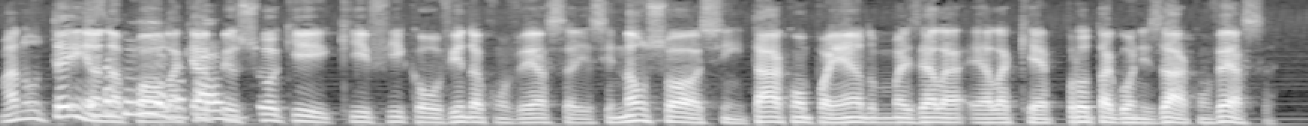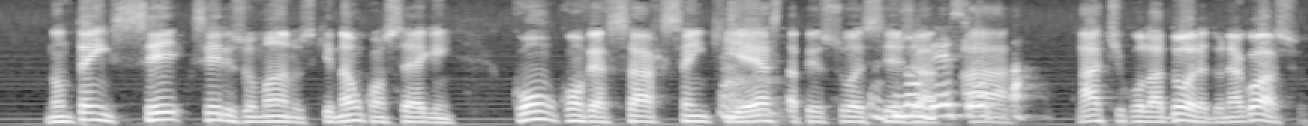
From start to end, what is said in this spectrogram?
Mas não tem, Ana Paula, que é a pessoa que, que fica ouvindo a conversa e assim, não só assim, tá acompanhando, mas ela, ela quer protagonizar a conversa? Não tem ser, seres humanos que não conseguem com, conversar sem que esta pessoa seja a articuladora do negócio?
